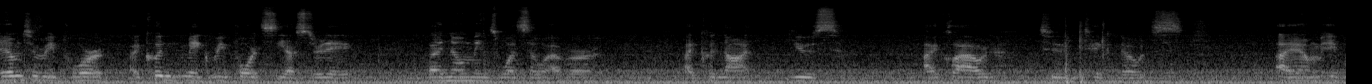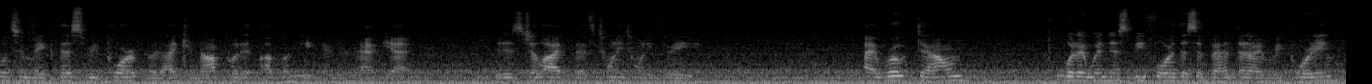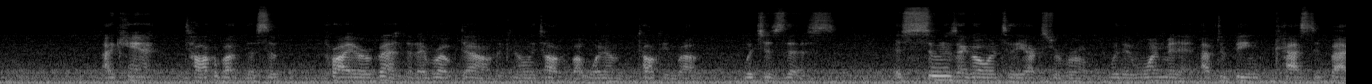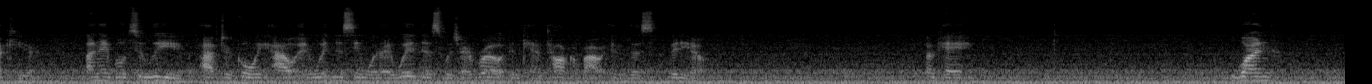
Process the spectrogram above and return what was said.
I am to report. I couldn't make reports yesterday by no means whatsoever. I could not use iCloud to take notes. I am able to make this report, but I cannot put it up on the internet yet. It is July 5th, 2023. I wrote down what I witnessed before this event that I'm reporting. I can't talk about this prior event that I wrote down. I can only talk about what I'm talking about, which is this. As soon as I go into the extra room, within one minute after being casted back here, unable to leave after going out and witnessing what I witnessed, which I wrote and can't talk about in this video. Okay. One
